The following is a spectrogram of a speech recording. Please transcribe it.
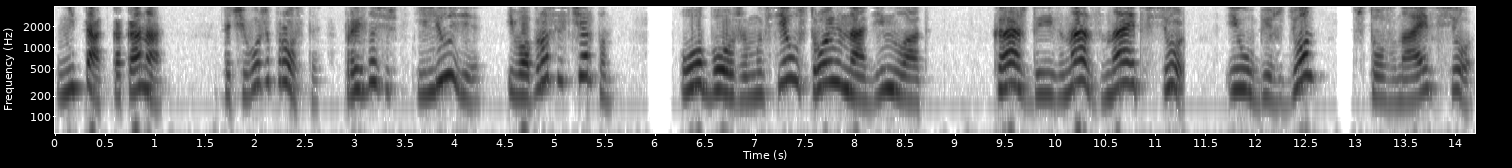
не так, как она. Да чего же просто? Произносишь иллюзия, и вопрос исчерпан. О боже, мы все устроены на один лад. Каждый из нас знает все и убежден, что знает все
